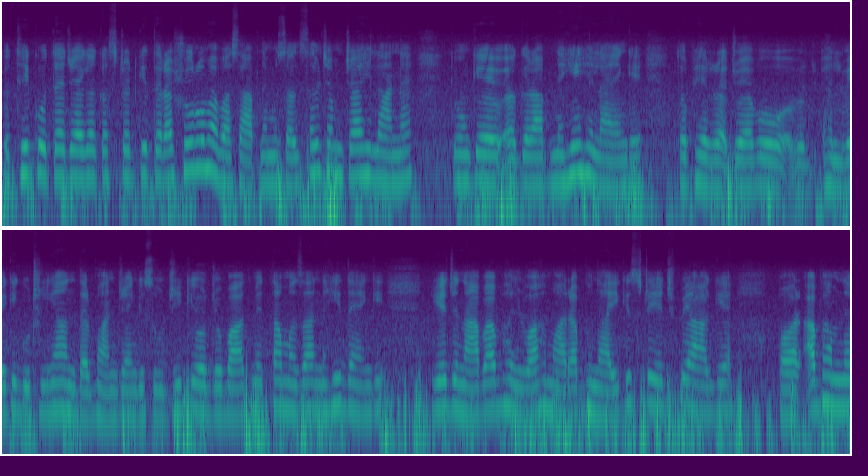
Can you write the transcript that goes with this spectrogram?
तो थिक होता जाएगा कस्टर्ड की तरह। शुरू में बस आपने मुसलसल चमचा हिलाना है, क्योंकि अगर आप नहीं हिलाएँगे तो फिर जो है वो हलवे की गुठलियाँ अंदर बन जाएँगी सूजी की और जो बाद में इतना मज़ा नहीं देंगी। ये जनाब अब हलवा हमारा भुनाई की स्टेज पे आ गया और अब हमने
